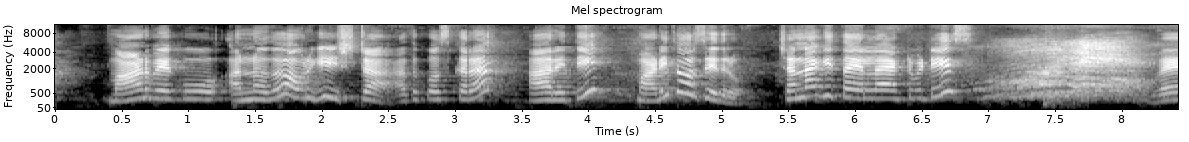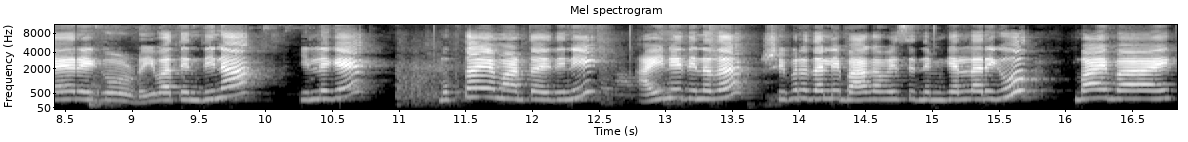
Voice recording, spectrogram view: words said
ಮಾಡಬೇಕು ಅನ್ನೋದು ಅವ್ರಿಗೆ ಇಷ್ಟ. ಅದಕ್ಕೋಸ್ಕರ ಆ ರೀತಿ ಮಾಡಿ ತೋರಿಸಿದ್ರು. ಚೆನ್ನಾಗಿತ್ತ ಎಲ್ಲ ಆ್ಯಕ್ಟಿವಿಟೀಸ್ ವೆರಿ ಗುಡ್ ಇವತ್ತಿನ ದಿನ ಇಲ್ಲಿಗೆ ಮುಕ್ತಾಯ ಮಾಡ್ತಾ ಇದ್ದೀನಿ. ಐದನೇ ದಿನದ ಶಿಬಿರದಲ್ಲಿ ಭಾಗವಹಿಸಿದ ನಿಮಗೆಲ್ಲರಿಗೂ ಬಾಯ್ ಬಾಯ್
